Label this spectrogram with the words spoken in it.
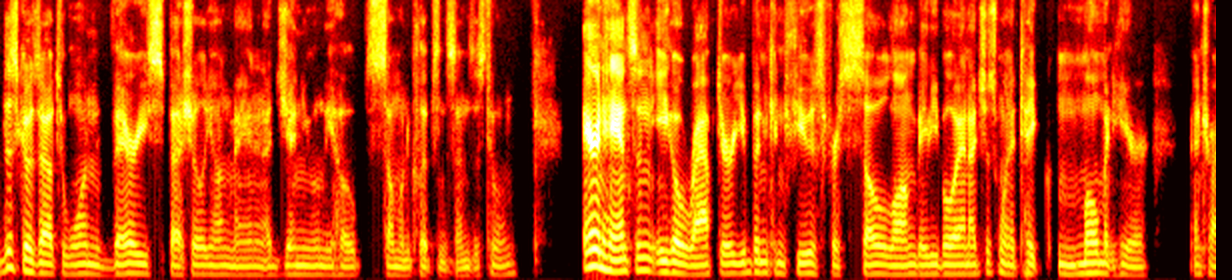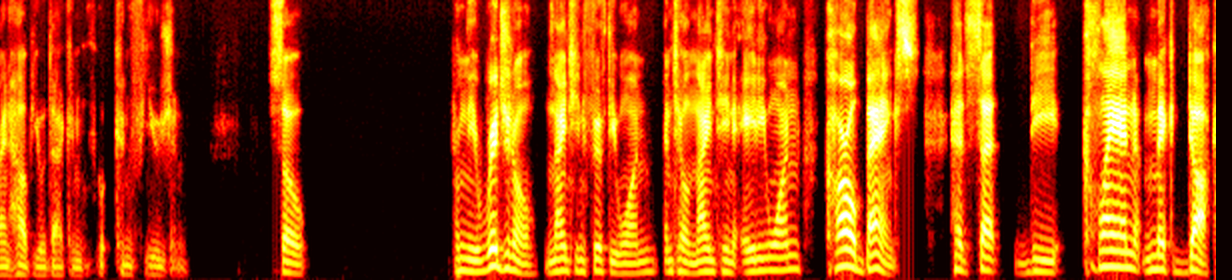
This goes out to one very special young man, and I genuinely hope someone clips and sends this to him. Arin Hanson, Egoraptor, you've been confused for so long, baby boy, and I just want to take a moment here and try and help you with that con- confusion. So, from the original 1951 until 1981, Carl Barks had set the Clan McDuck,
